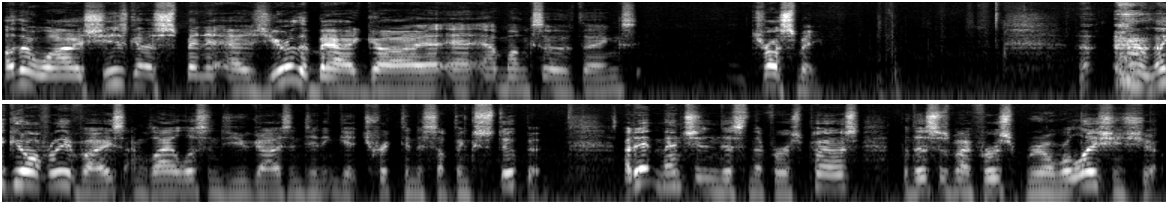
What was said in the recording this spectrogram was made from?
Otherwise, she's going to spin it as you're the bad guy, amongst other things. Trust me. Thank you all for the advice. I'm glad I listened to you guys and didn't get tricked into something stupid. I didn't mention this in the first post, but this was my first real relationship,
